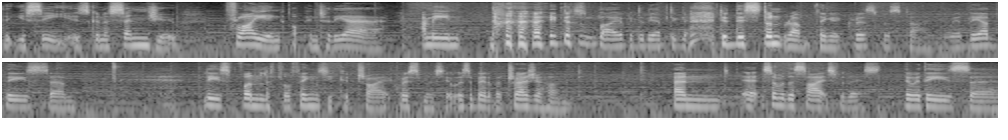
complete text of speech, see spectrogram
that you see is going to send you flying up into the air. I mean, it doesn't fly up into the air particularly. Did this stunt ramp thing at Christmas time. They had these um, these fun little things you could try at Christmas. It was a bit of a treasure hunt. And uh, some of the sites for this, there were these uh,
